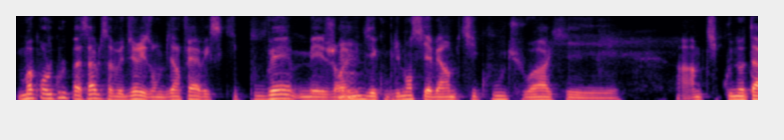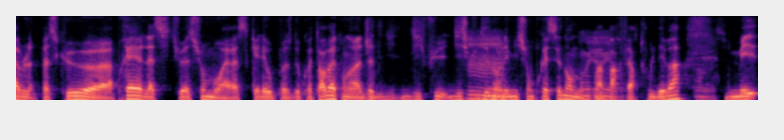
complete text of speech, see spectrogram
Moi, pour le coup, le passable, ça veut dire ils ont bien fait avec ce qu'ils pouvaient, mais j'aurais mmh. mis des compliments s'il y avait un petit coup, tu vois, qui un petit coup notable parce que euh, après la situation bon elle reste qu'elle est au poste de quarterback on en a déjà discuté dans mmh. l'émission précédente donc on va pas refaire tout le débat mais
